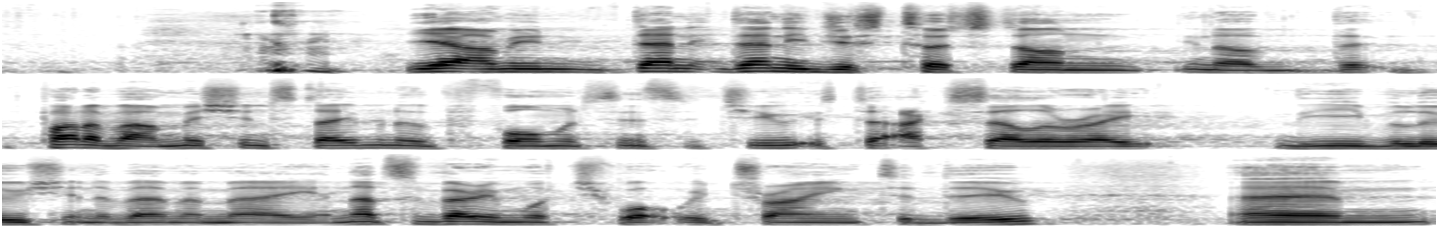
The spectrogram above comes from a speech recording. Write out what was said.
yeah, I mean, Denny, just touched on, you know, the, part of our mission statement of the Performance Institute is to accelerate the evolution of MMA, and that's very much what we're trying to do. Um,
